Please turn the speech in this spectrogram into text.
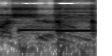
savaşçı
